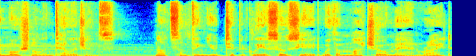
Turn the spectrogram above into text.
Emotional intelligence. Not something you typically associate with a macho man, right?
